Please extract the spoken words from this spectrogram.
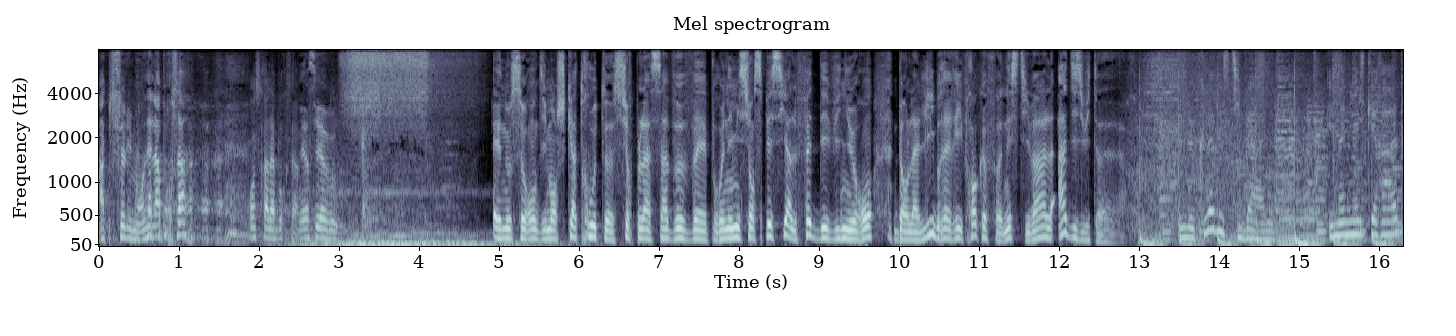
Absolument, on est là pour ça. on sera là pour ça. Merci à vous. Et nous serons dimanche 4 août sur place à Vevey pour une émission spéciale Fête des vignerons dans la librairie francophone estivale à 18h. Le club estival. Emmanuel Kérad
